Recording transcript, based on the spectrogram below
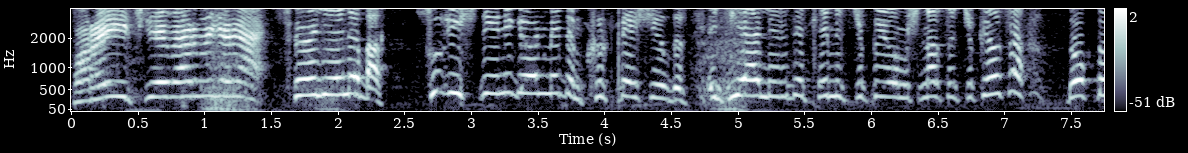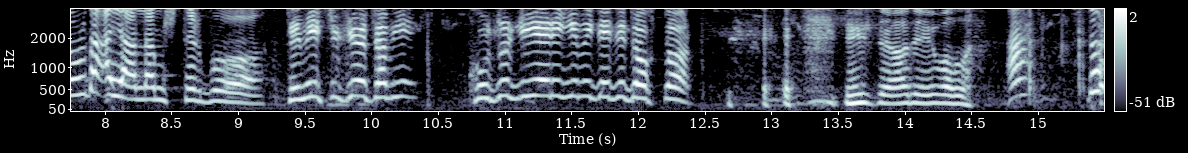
Parayı içkiye verme gene. Söyleyene bak. Su içtiğini görmedim 45 yıldır. E, ciğerleri de temiz çıkıyormuş. Nasıl çıkıyorsa doktoru da ayarlamıştır bu. Temiz çıkıyor tabii. Kuzu ciğeri gibi dedi doktor. Neyse hadi eyvallah. Ha? Dur,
